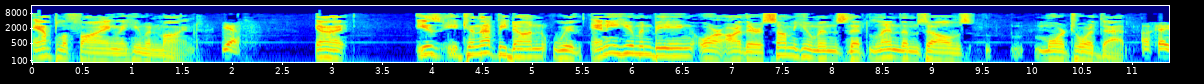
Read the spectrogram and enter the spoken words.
amplifying the human mind. Yes. Uh, is can that be done with any human being, or are there some humans that lend themselves more toward that? Okay,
